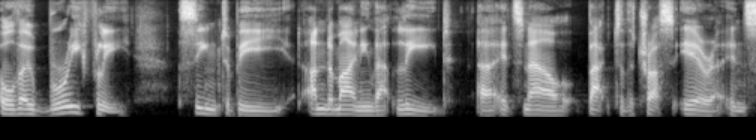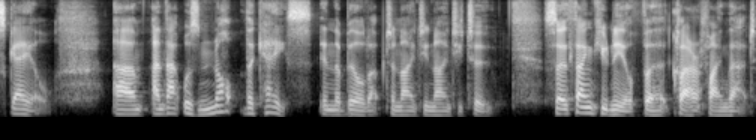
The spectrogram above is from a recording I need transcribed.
although briefly seemed to be undermining that lead, uh, it's now back to the Truss era in scale. Um, and that was not the case in the build up to 1992. So thank you, Neil, for clarifying that.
